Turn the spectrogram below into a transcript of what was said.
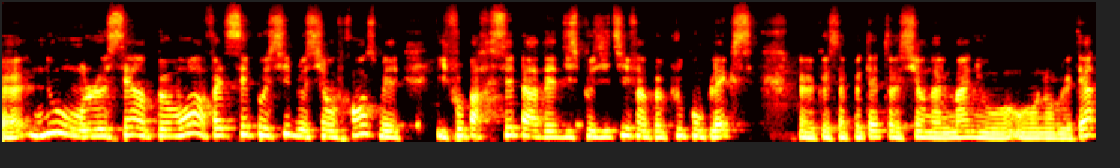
Euh, nous, on le sait un peu moins. En fait, c'est possible aussi en France, mais il faut passer par des dispositifs un peu plus complexes euh, que ça peut être aussi en Allemagne ou, en Angleterre.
